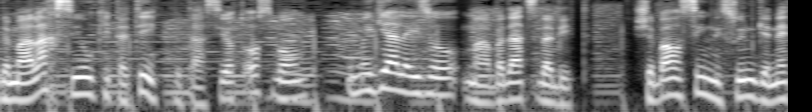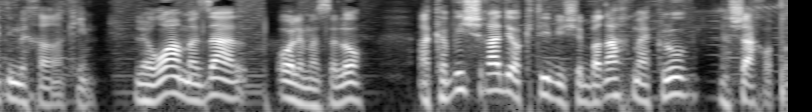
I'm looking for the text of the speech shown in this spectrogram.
במהלך סיור כיתתי בתעשיות אוסבורן, הוא מגיע לאיזו מעבדה צדדית, שבה עושים ניסויים גנטיים בחרקים. לרוע המזל, או למזלו, עכביש רדיואקטיבי שברח מהכלוב נשך אותו.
